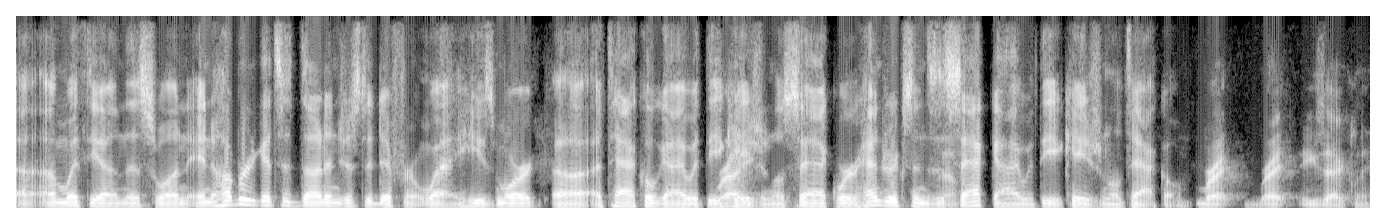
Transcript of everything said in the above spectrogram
I'm with you on this one. And Hubbard gets it done in just a different way. He's more uh, a tackle guy with the right. occasional sack, where Hendrickson's a yeah. sack guy with the occasional tackle. Right, right, exactly.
